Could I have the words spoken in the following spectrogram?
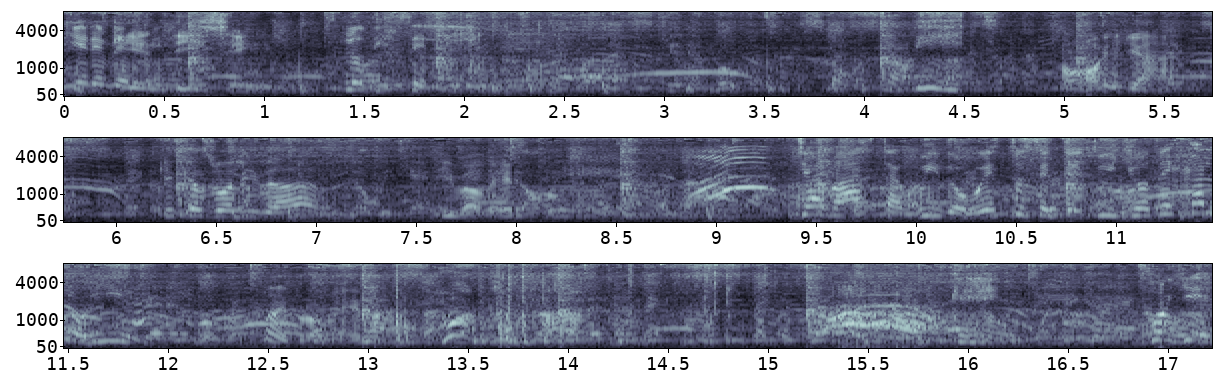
quiere ¿Quién dice? Lo dice Lee. Pete, Oiga, qué casualidad. Iba a verte. ya basta, Guido. Esto es entre tú y yo. Déjalo ir. No hay problema. ¿Qué? Oye,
